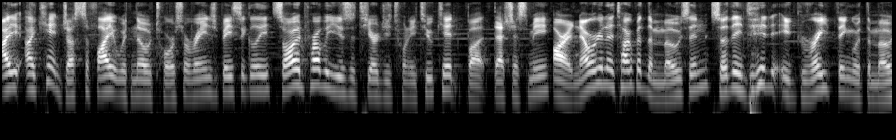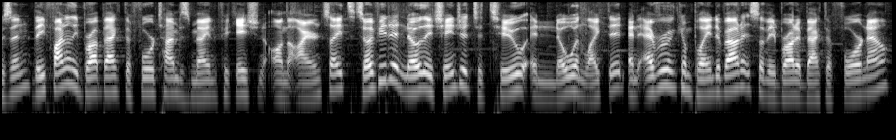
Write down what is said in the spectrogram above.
I, I can't justify it with no torso range basically. So I would probably use the TRG 22 kit, but that's just me. All right, now we're gonna talk about the Mosin. So they did a great thing with the Mosin. They finally brought back the four times magnification on the iron sights. So if you didn't know, they changed it to two two and no one liked it and everyone complained about it so they brought it back to four now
